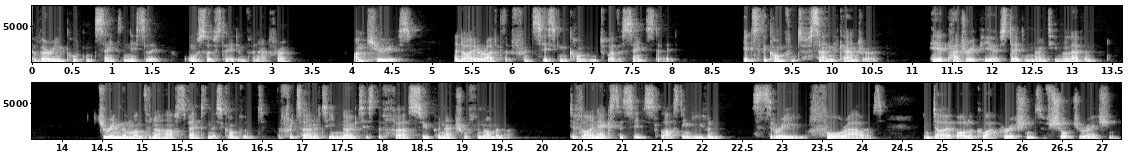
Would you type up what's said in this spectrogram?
a very important saint in Italy, also stayed in Venafro. I'm curious, and I arrived at the Franciscan convent where the saint stayed. It's the convent of San Nicandro. Here Padre Pio stayed in 1911. During the month and a half spent in this convent, the fraternity noticed the first supernatural phenomena, divine ecstasies lasting even three or four hours, and diabolical apparitions of short duration.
